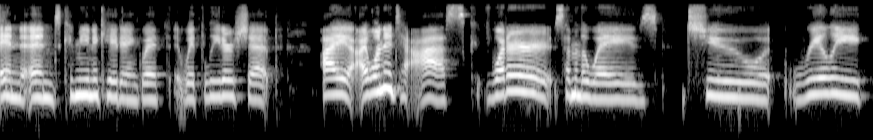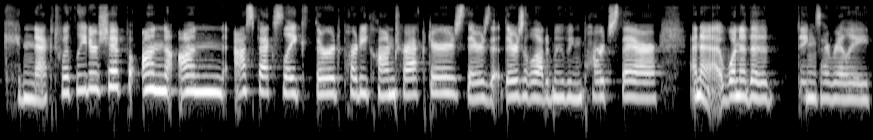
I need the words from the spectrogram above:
and and communicating with with leadership i i wanted to ask what are some of the ways to really connect with leadership on on aspects like third party contractors? There's there's a lot of moving parts there. And uh, one of the things i really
